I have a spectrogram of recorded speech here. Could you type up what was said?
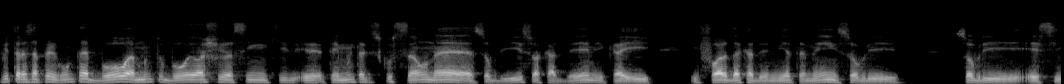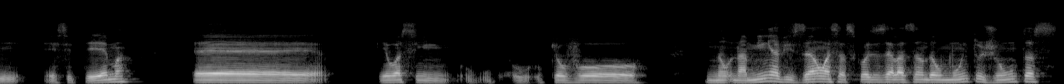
Vitor, essa pergunta é boa, é muito boa. Eu acho assim que eh, tem muita discussão, né, sobre isso acadêmica e, e fora da academia também sobre sobre esse esse tema. É, eu assim, o, o, o, que eu vou no, na minha visão, essas coisas elas andam muito juntas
